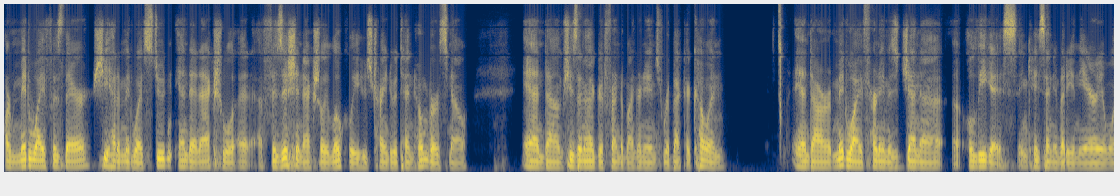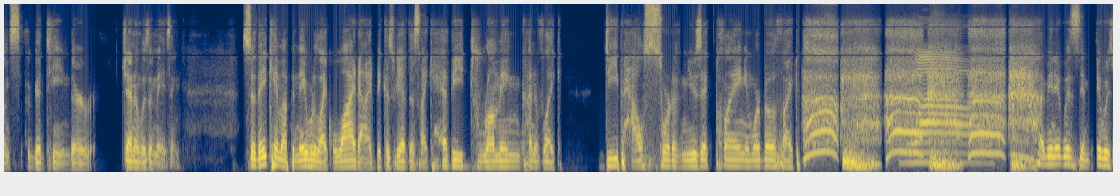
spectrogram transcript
Our midwife was there. She had a midwife student and an actual a physician actually locally who's trying to attend home births now. And um, she's another good friend of mine. Her name's Rebecca Cohen. And our midwife, her name is Jenna uh, Oligues, in case anybody in the area wants a good team. They're, Jenna was amazing. So they came up and they were like wide eyed because we have this like heavy drumming, kind of like deep house sort of music playing. And we're both like, I mean, it was, it was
